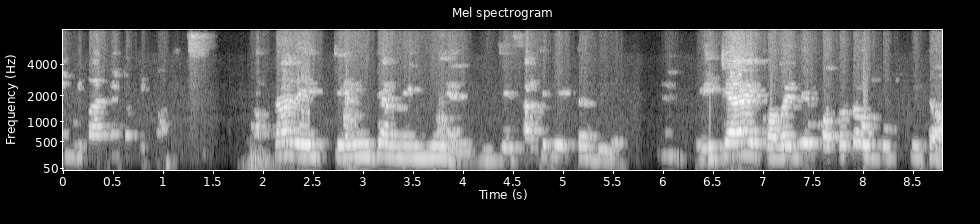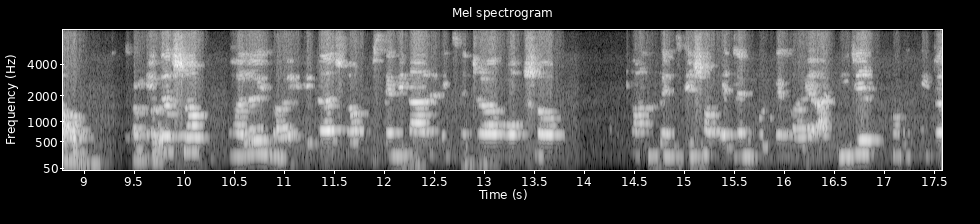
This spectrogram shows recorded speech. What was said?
in department of economics আপনার এই ট্রেনিংটা নিয়ে যে সার্টিফিকেটটা দিল এইটায় কলেজে কতটা উপকৃত হবে? এটা সব ভালোই হয়। এটা সব সেমিনার এক্সেট্রা ওয়ার্কশপ কনফারেন্স এসব অ্যাটেন্ড করতে হয় আর নিজের প্রগতিটা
